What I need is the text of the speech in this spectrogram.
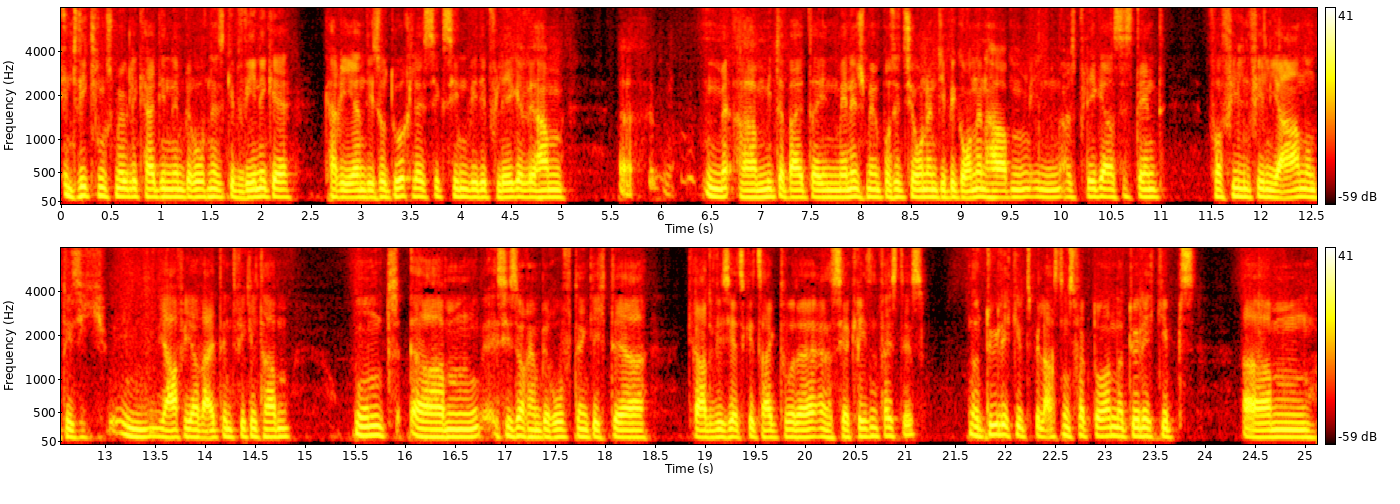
Entwicklungsmöglichkeit in den Berufen. Es gibt wenige Karrieren, die so durchlässig sind wie die Pflege. Wir haben äh, äh Mitarbeiter in Managementpositionen, die begonnen haben in, als Pflegeassistent vor vielen, vielen Jahren und die sich im Jahr für Jahr weiterentwickelt haben. Und ähm, es ist auch ein Beruf, denke ich, der, gerade wie es jetzt gezeigt wurde, äh, sehr krisenfest ist. Natürlich gibt es Belastungsfaktoren, natürlich gibt es ähm,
